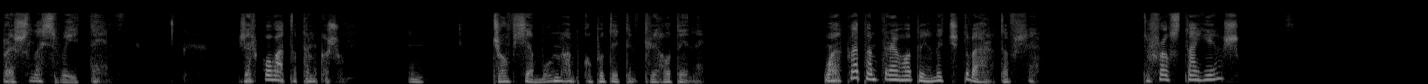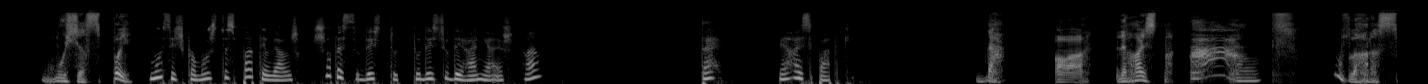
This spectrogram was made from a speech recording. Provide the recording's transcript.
прийшлось вийти. Жаркувато там кажу. Чого був мамку будити в три години? Ну, яка там три години? Четверта вже. Ти що встаєш? Муся, спи. Мусічка, може ти спати ляж? Що ти сюди тут туди-сюди ганяєш, а? Та, лягай спадки. Да. О, лягай спати. А, ну, зараз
